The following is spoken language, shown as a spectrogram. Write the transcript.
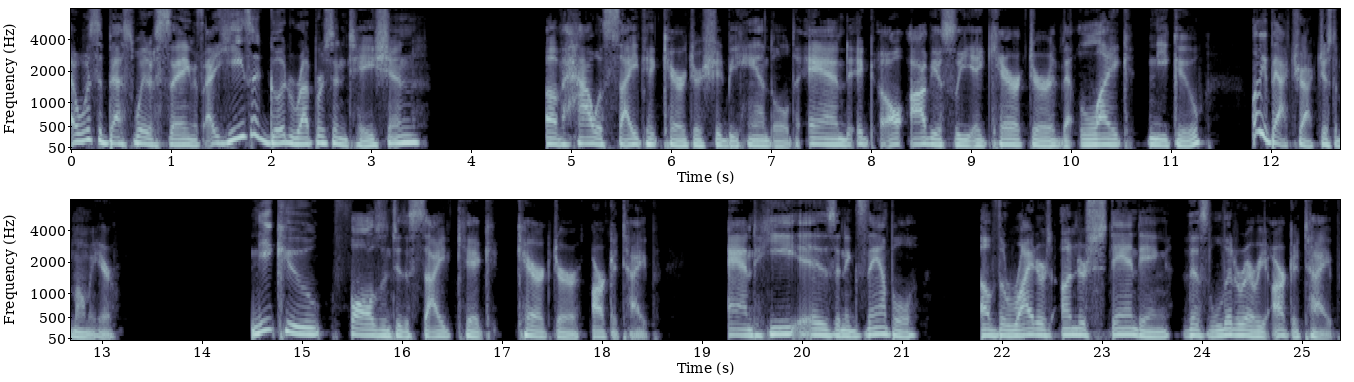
uh, What's the best way of saying this? He's a good representation of how a sidekick character should be handled, and it, obviously a character that, like Neeku, let me backtrack just a moment here. Neeku falls into the sidekick character archetype. And he is an example of the writers understanding this literary archetype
